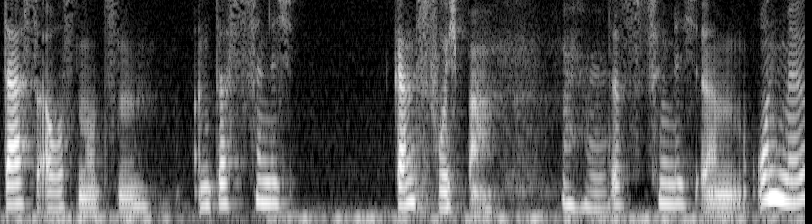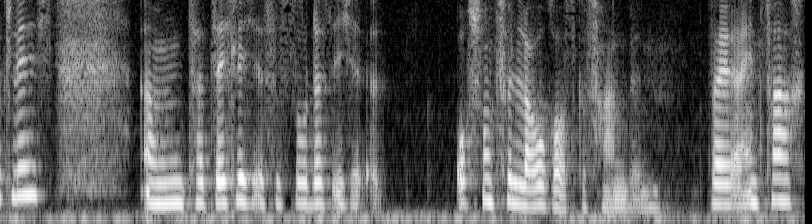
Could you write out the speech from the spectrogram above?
das ausnutzen. Und das finde ich ganz furchtbar. Mhm. Das finde ich ähm, unmöglich. Ähm, tatsächlich ist es so, dass ich äh, auch schon für lau rausgefahren bin, weil einfach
